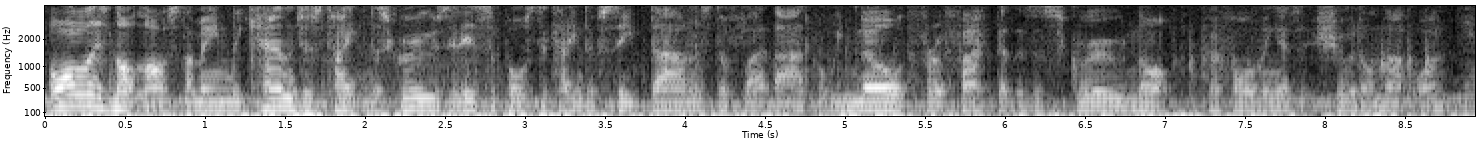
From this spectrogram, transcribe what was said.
All is not lost. I mean, we can just tighten the screws. It is supposed to kind of seep down and stuff like that, but we know for a fact that there's a screw not performing as it should on that one. Yeah,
